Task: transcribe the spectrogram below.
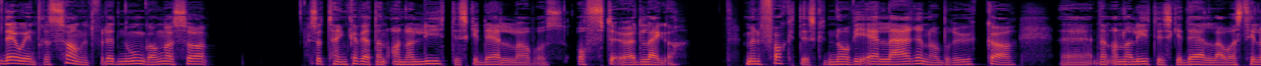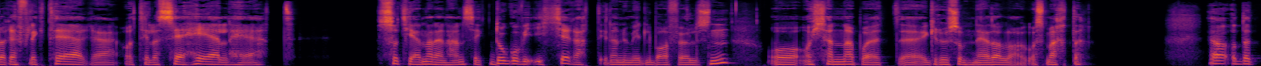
det er jo interessant, for noen ganger så så tenker vi at den analytiske delen av oss ofte ødelegger. Men faktisk, når vi er lærende og bruker eh, den analytiske delen av oss til å reflektere og til å se helhet, så tjener det en hensikt. Da går vi ikke rett i den umiddelbare følelsen og, og kjenner på et eh, grusomt nederlag og smerte. Ja, og det er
